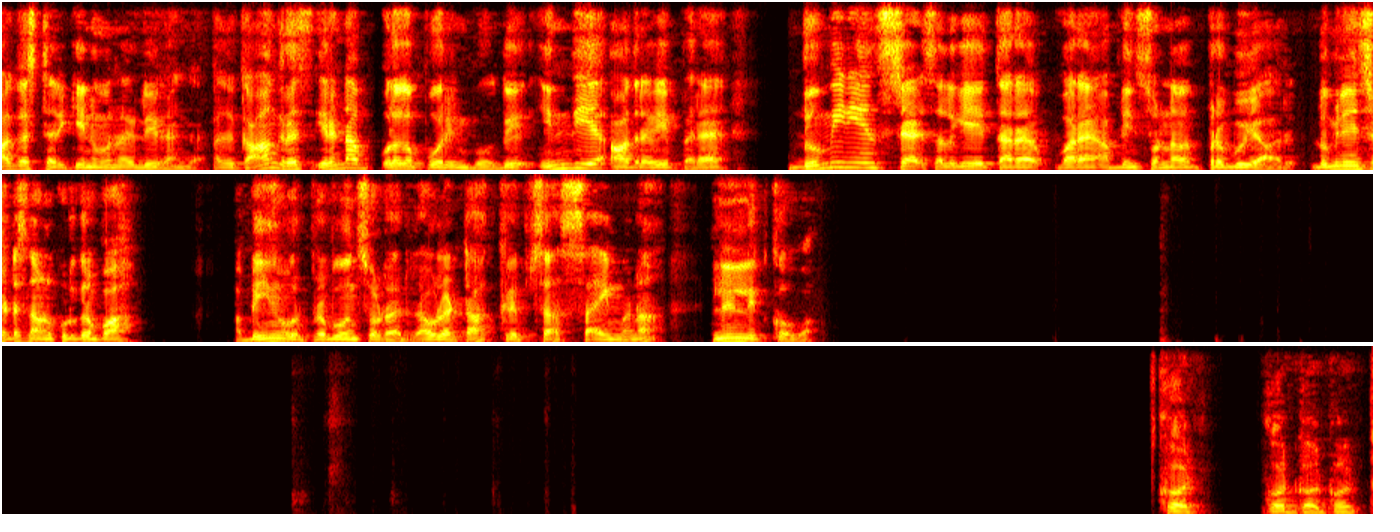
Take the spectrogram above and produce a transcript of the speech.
ஆகஸ்ட் அறிக்கைன்னு ஒன்று எழுதிடுறாங்க அது காங்கிரஸ் இரண்டாம் உலகப் போரின் போது இந்திய ஆதரவை பெற டொமினியன் சலுகையை தர வரேன் அப்படின்னு சொன்ன பிரபு யாரு? டொமினியன் ஸ்டேட்டஸ் நான் உனக்கு கொடுக்குறேன்ப்பா அப்படின்னு ஒரு பிரபுன்னு சொல்றாரு. ரவுலட்டா கிரிப்ஸா சைமனா லின்லித்கோவா good good good good.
